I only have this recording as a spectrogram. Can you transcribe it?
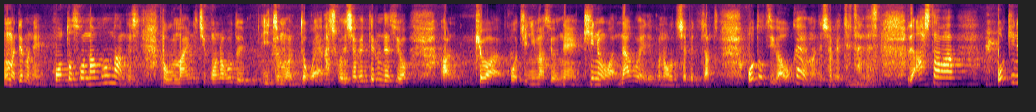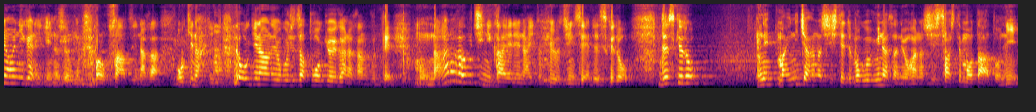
う、まあ、でもね本当そんなもんなんです。僕毎日こんなこといつもどこやかしこで喋ってるんですよ。あの今日は高知にいますよね。昨日は名古屋でこんなこと喋ってたんです。おとついは岡山で喋ってたんです。で明日は沖縄に行かなきゃいけないんですよ。この草暑い中。沖縄にで沖縄の翌日は東京行かなあかんくって。もうなかなかうちに帰れないという人生ですけどですけどね、毎日話してて僕皆さんにお話しさせてもらった後に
